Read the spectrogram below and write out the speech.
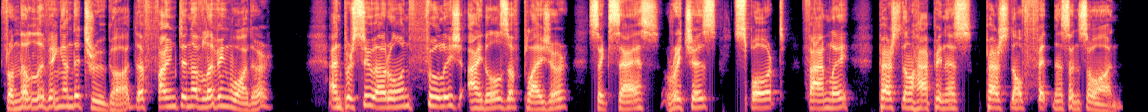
from the living and the true God, the fountain of living water, and pursue our own foolish idols of pleasure, success, riches, sport, family, personal happiness, personal fitness, and so on.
